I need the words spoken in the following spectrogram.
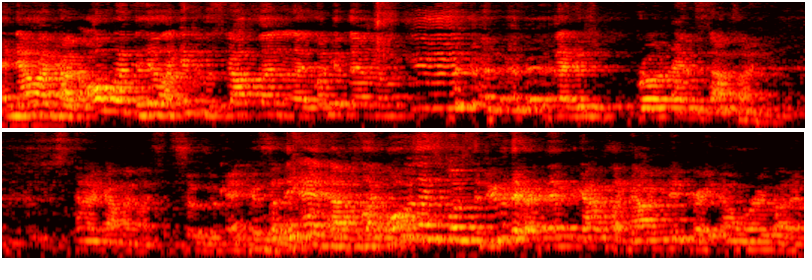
And now I drive all the way up the hill. I get to the stop sign and I look at them and I'm like, and I just rode around the stop sign. And I got my license, so it was okay. Because at the end, I was like, what was I supposed to do there? And then the guy was like, no, you did great. Don't worry about it.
